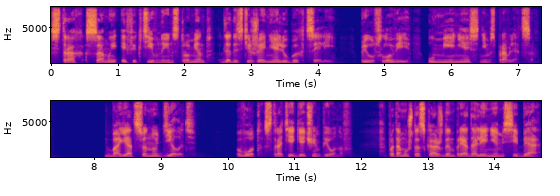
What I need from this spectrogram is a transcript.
страх — самый эффективный инструмент для достижения любых целей, при условии умения с ним справляться. Бояться, но делать — вот стратегия чемпионов. Потому что с каждым преодолением себя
